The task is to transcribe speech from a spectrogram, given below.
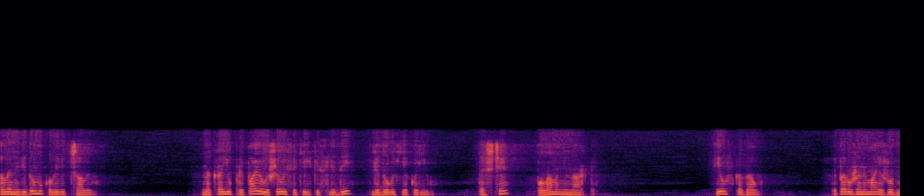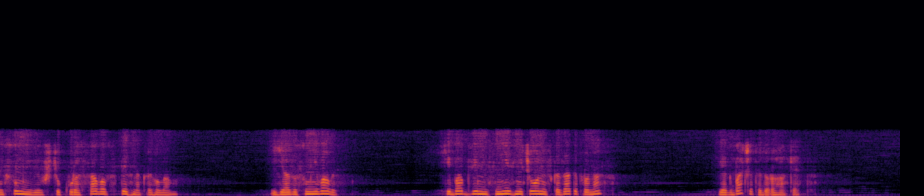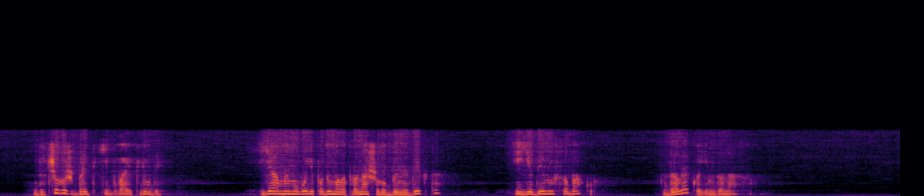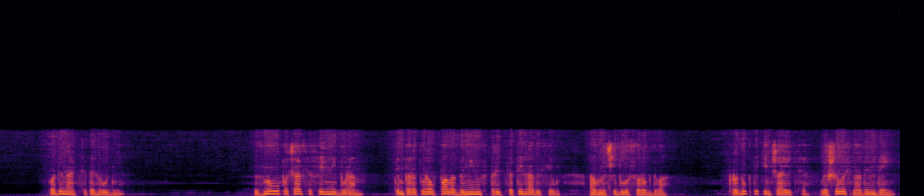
але невідомо, коли відчалив. На краю припаю лишилися тільки сліди льодових якорів та ще поламані нарти. Філ сказав тепер уже немає жодних сумнівів, що Курасава встиг на Криголам. Я засумнівалась. Хіба б він зміг нічого не сказати про нас? Як бачите, дорога Кет, до чого ж бридкі бувають люди? Я мимоволі подумала про нашого Бенедикта і єдину собаку. Далеко їм до нас. 11 грудня. Знову почався сильний буран. Температура впала до мінус 30 градусів, а вночі було 42. Продукти кінчаються, лишилось на один день.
